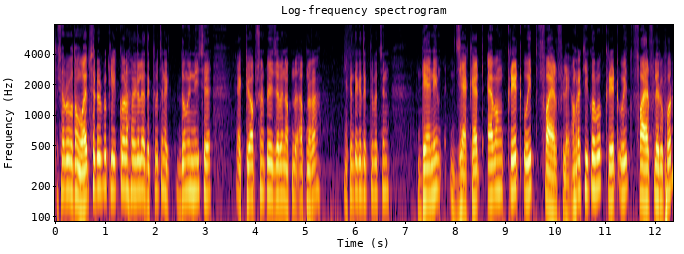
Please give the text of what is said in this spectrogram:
তো সর্বপ্রথম ওয়েবসাইটের উপর ক্লিক করা হয়ে গেলে দেখতে পাচ্ছেন একদমই নিচে একটি অপশন পেয়ে যাবেন আপনা- আপনারা। এখান থেকে দেখতে পাচ্ছেন ড্যানিম জ্যাকেট এবং ক্রেট উইথ ফায়ারফ্লে আমরা কি করব? ক্রেট উইথ ফায়ারফ্লের উপর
